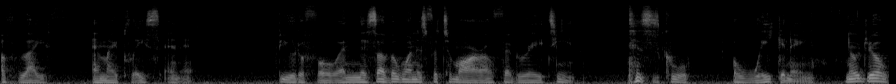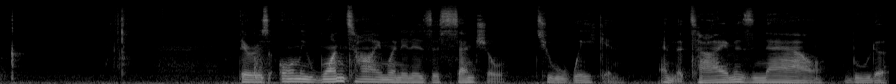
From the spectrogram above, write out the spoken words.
of life and my place in it. Beautiful. And this other one is for tomorrow, February 18th. This is cool. Awakening. No joke. There is only one time when it is essential to awaken, and the time is now, Buddha.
